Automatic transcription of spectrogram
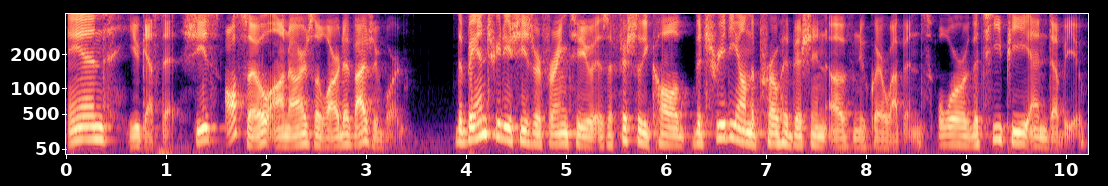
And you guessed it, she's also on our Szilard Advisory Board. The BAN treaty she's referring to is officially called the Treaty on the Prohibition of Nuclear Weapons, or the TPNW.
